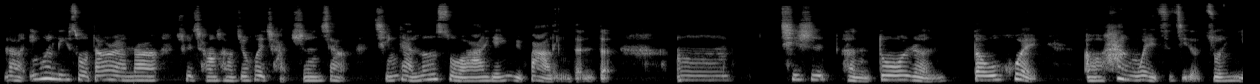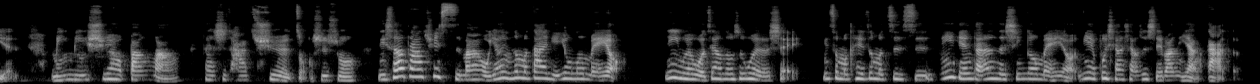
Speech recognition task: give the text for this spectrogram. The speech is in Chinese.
那因为理所当然呢，所以常常就会产生像情感勒索啊、言语霸凌等等。嗯，其实很多人都会呃捍卫自己的尊严，明明需要帮忙。但是他却总是说：“你是要大家去死吗？我养你那么大一点用都没有。你以为我这样都是为了谁？你怎么可以这么自私？你一点感恩的心都没有，你也不想想是谁把你养大的？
